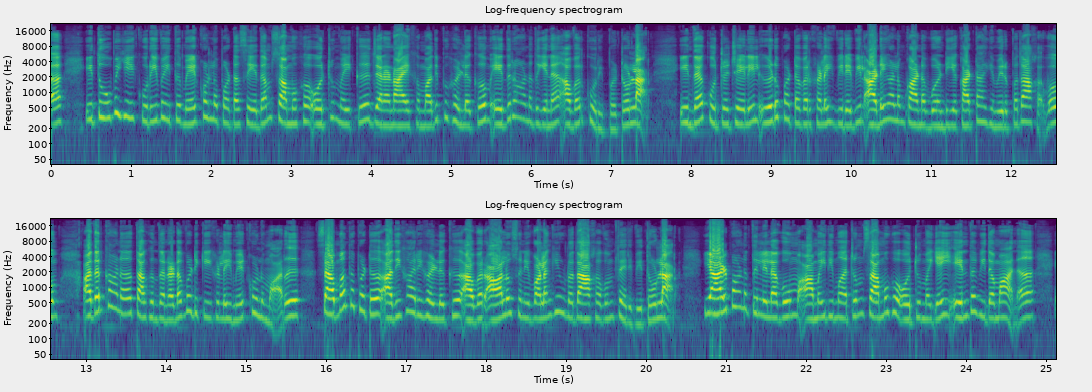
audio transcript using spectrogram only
இத்தூபியை குறிவைத்து மேற்கொள்ளப்பட்ட சேதம் சமூக ஒற்றுமைக்கு ஜனநாயக மதிப்புகளுக்கும் எதிரானது என அவர் குறிப்பிட்டுள்ளார். இந்த குற்றச்செயலில் ஈடுபட்டவர்களை விரைவில் அடையாளம் காண வேண்டிய கட்டாயம் இருப்பதாகவும் அதற்கான தகுந்த நடவடிக்கைகளை மேற்கொள்ளுமாறு சம்பந்தப்பட்ட அதிகாரிகளுக்கு அவர் ஆலோசனை வழங்கியுள்ளதாகவும் தெரிவித்துள்ளார். யாழ்ப்பாணத்தில் நிலவும் அமைதி மற்றும் சமூக ஒற்றுமையை எந்தவிதமான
